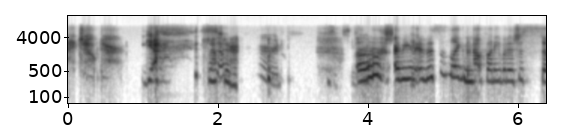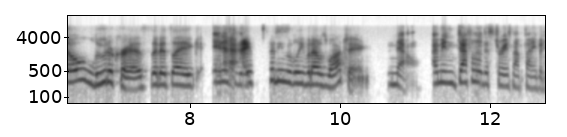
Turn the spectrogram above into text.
"I choked her." Yeah, it's Choked so her. weird. Oh, I mean, and this is like not funny, but it's just so ludicrous that it's like It is I, I couldn't even believe what I was watching. No, I mean, definitely the story is not funny, but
